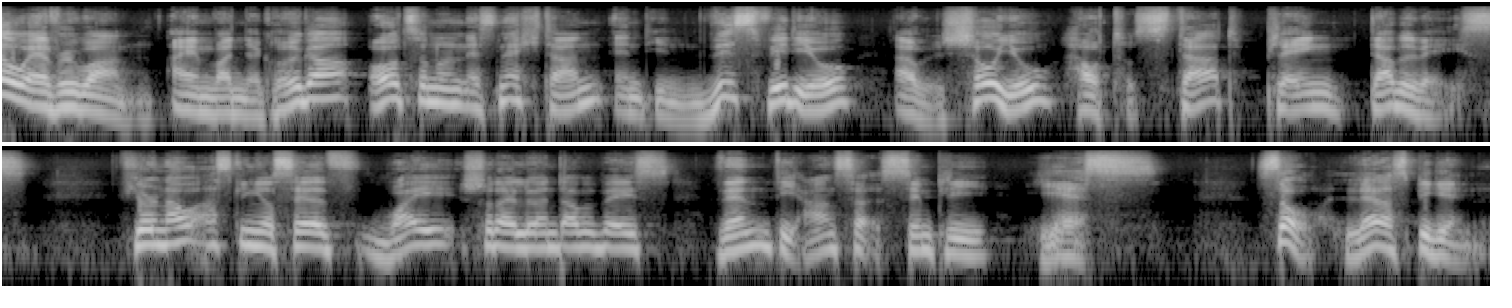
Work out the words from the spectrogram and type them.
Hello everyone, I am Wanja Gröger, also known as Nechtan, and in this video I will show you how to start playing double bass. If you're now asking yourself why should I learn double bass, then the answer is simply yes. So let us begin.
